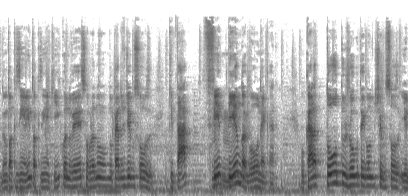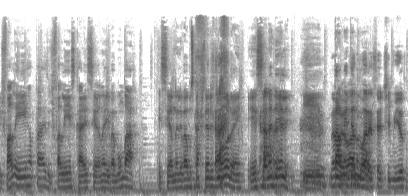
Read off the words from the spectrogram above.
deu um toquezinho ali, um toquezinho aqui, quando vê, sobrou no, no pé do Diego Souza, que tá fedendo a gol, né, cara? O cara, todo jogo tem gol do Diego Souza. E eu te falei, rapaz, eu te falei, esse cara esse ano aí vai bombar. Esse ano ele vai buscar chuteiro de ouro, hein? Esse ano é dele. E Não, tá eu metendo gol. esse otimismo.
